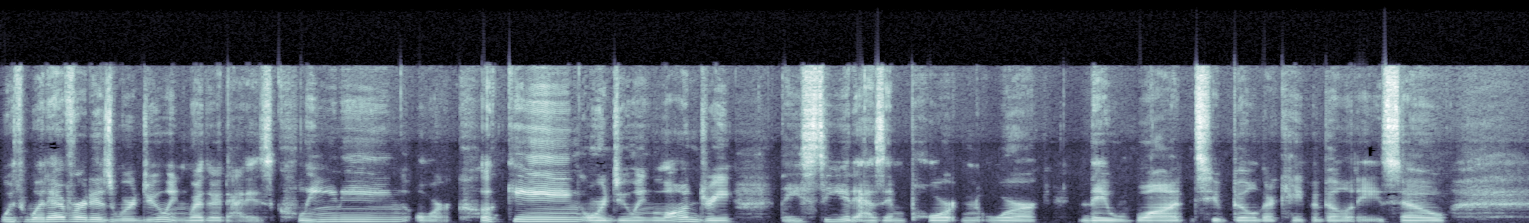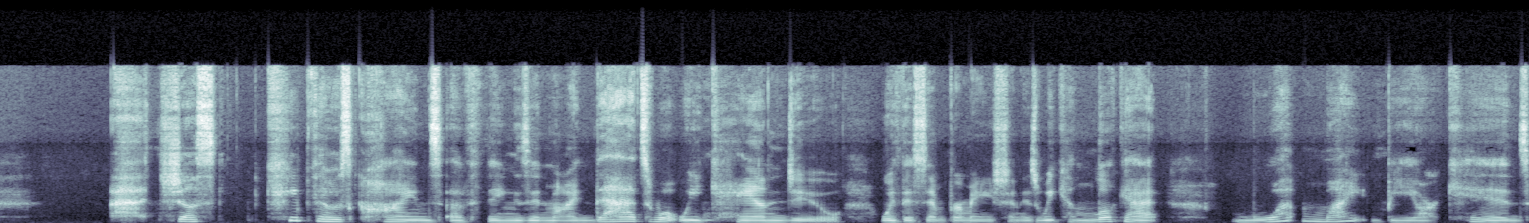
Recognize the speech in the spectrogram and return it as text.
with whatever it is we're doing, whether that is cleaning or cooking or doing laundry. They see it as important work. They want to build their capabilities. So just keep those kinds of things in mind. That's what we can do with this information is we can look at what might be our kids'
